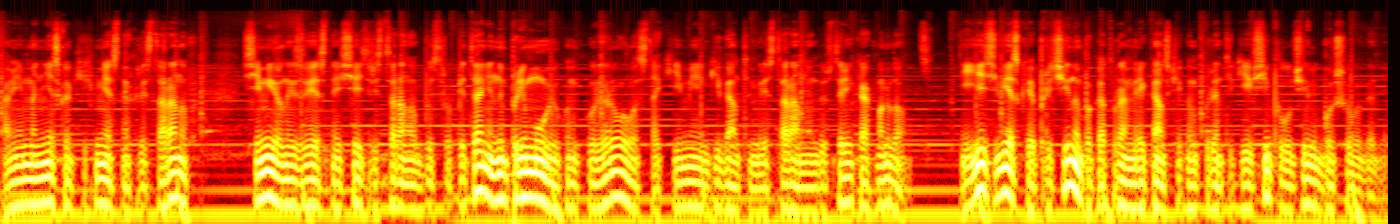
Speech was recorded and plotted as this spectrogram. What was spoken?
Помимо нескольких местных ресторанов, всемирно известная сеть ресторанов быстрого питания напрямую конкурировала с такими гигантами ресторанной индустрии, как Макдональдс. И есть веская причина, по которой американские конкуренты KFC получили больше выгоды.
